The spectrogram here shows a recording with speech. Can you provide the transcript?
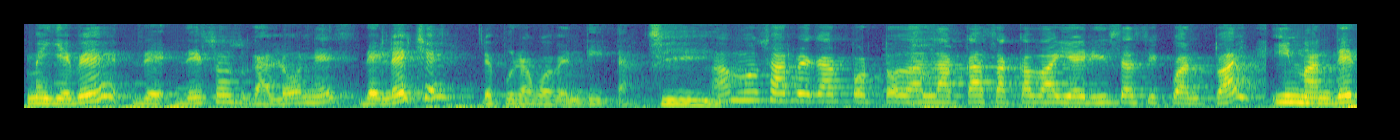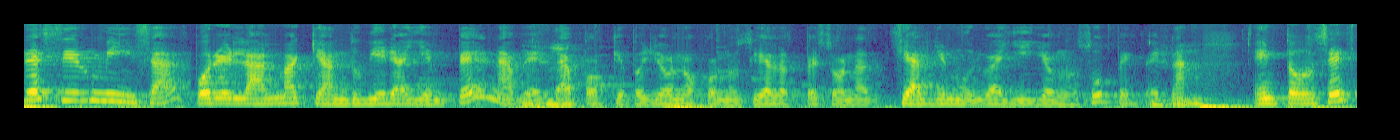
me llevé de, de esos galones de leche de pura agua bendita. Sí. Vamos a regar por toda la casa caballerizas y cuanto hay. Y mandé decir misas por el alma que anduviera ahí en pena, ¿verdad? Porque pues yo no conocía a las personas. Si alguien murió allí, yo no supe, ¿verdad? Entonces,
